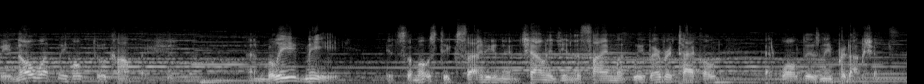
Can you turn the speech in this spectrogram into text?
We know what we hope to accomplish. And believe me, it's the most exciting and challenging assignment we've ever tackled at Walt Disney Productions.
